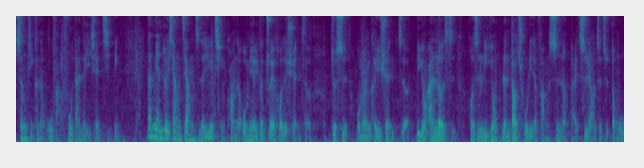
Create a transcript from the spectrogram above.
身体可能无法负担的一些疾病。那面对像这样子的一个情况呢，我们有一个最后的选择，就是我们可以选择利用安乐死，或是利用人道处理的方式呢，来治疗这只动物。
